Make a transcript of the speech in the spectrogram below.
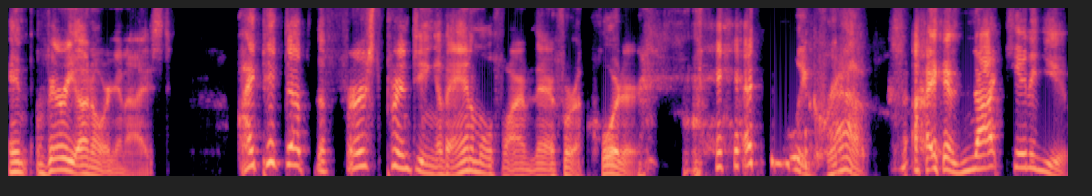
and very unorganized. I picked up the first printing of Animal Farm there for a quarter. Holy crap. I am not kidding you.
